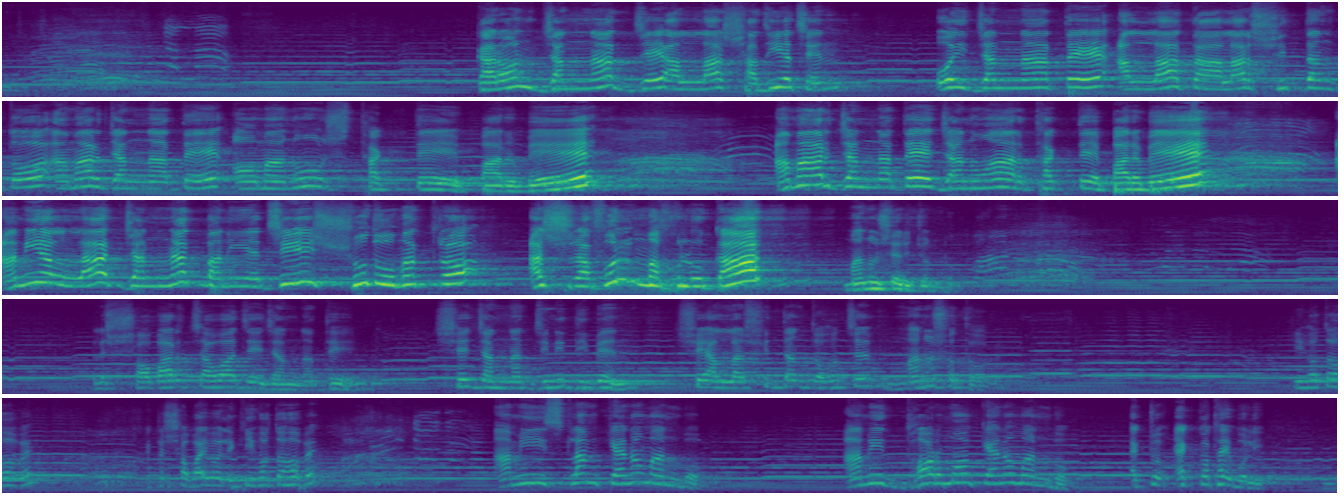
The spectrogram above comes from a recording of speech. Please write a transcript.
কারণ জান্নাত যে আল্লাহ সাজিয়েছেন, ওই জান্নাতে আল্লাহ তাআলার সিদ্ধান্ত আমার জান্নাতে অমানুষ থাকতে পারবে। আমার জান্নাতে জানোয়ার থাকতে পারবে? আমি আল্লাহ জান্নাত বানিয়েছি শুধুমাত্র আশরাফুল মখলুকাত মানুষের জন্য। সবার চাওয়া যে জান্নাতে, সে জান্নাত যিনি দিবেন, সে আল্লাহর সিদ্ধান্ত হচ্ছে মানুষ হতে হবে। কি হতে হবে? একটা সবাই বলে, কি হতে হবে? আমি ইসলাম কেন মানব? আমি ধর্ম কেন মানব? একটু এক কথাই বলি।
